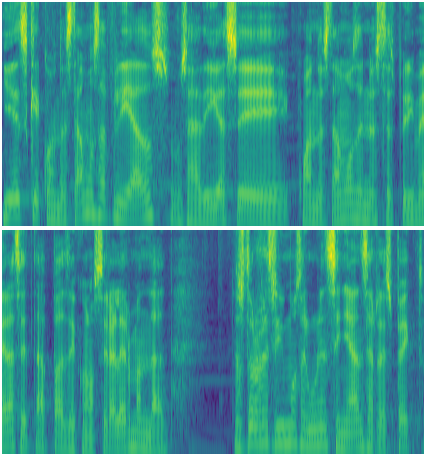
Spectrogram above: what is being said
Y es que cuando estamos afiliados, o sea, dígase, cuando estamos en nuestras primeras etapas de conocer a la hermandad, nosotros recibimos alguna enseñanza al respecto.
